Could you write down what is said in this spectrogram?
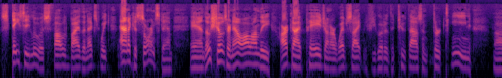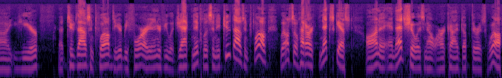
Stacy Lewis, followed by the next week Annika Sorenstam. And those shows are now all on the archive page on our website. If you go to the 2013 uh, year, uh, 2012, the year before, our interview with Jack Nicklaus. And in 2012, we also had our next guest on, and that show is now archived up there as well.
